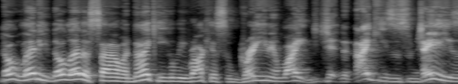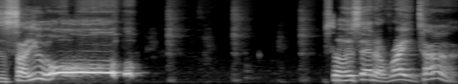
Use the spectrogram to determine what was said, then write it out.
don't let him. Don't let us sign with Nike. He gonna be rocking some green and white the Nikes and some J's and something. You oh. So it's at a right time.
